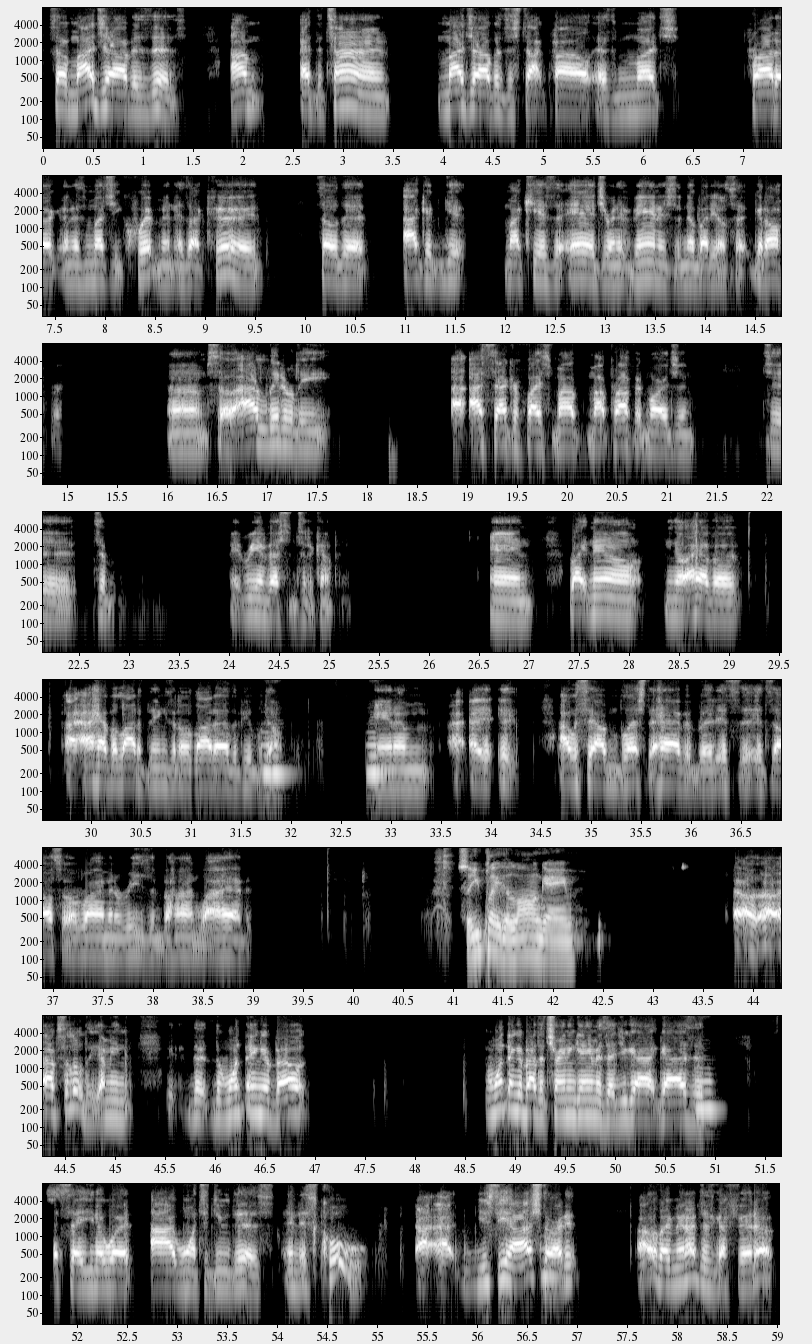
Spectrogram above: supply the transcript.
So my job is this. I'm at the time. My job was to stockpile as much product and as much equipment as I could so that I could get my kids the edge or an advantage that nobody else could offer. Um, so I literally I, I sacrificed my, my profit margin to to reinvest into the company. And right now, you know, I have a I have a lot of things that a lot of other people don't, mm-hmm. and I'm I, it, I would say I'm blessed to have it, but it's it's also a rhyme and a reason behind why I have it. So you play the long game. Oh, oh, absolutely. I mean, the the one thing about one thing about the training game is that you got guys that, mm. That say, you know what, I want to do this, and it's cool. I, I, you see how I started? I was like, man, I just got fed up.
